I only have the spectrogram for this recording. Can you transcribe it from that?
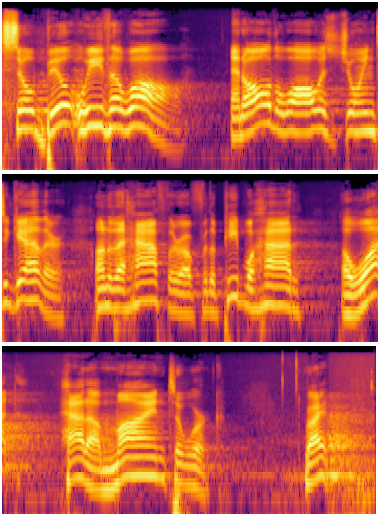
So built we the wall, and all the wall was joined together under the half thereof, for the people had a what? Had a mind to work. Right?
